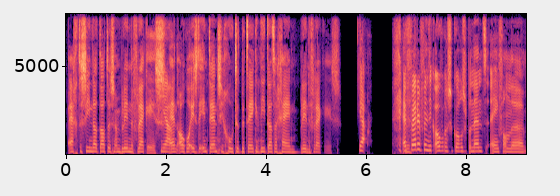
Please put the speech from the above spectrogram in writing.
echt te zien dat dat dus een blinde vlek is. Ja. En ook al is de intentie goed, het betekent niet dat er geen blinde vlek is. En Ja. verder vind ik overigens een correspondent een van de.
